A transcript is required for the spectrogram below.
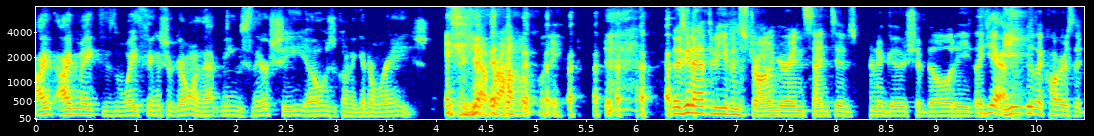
I, I make the way things are going. That means their CEO is going to get a raise. yeah, probably. There's going to have to be even stronger incentives for negotiability. Like yes. these are the cars that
